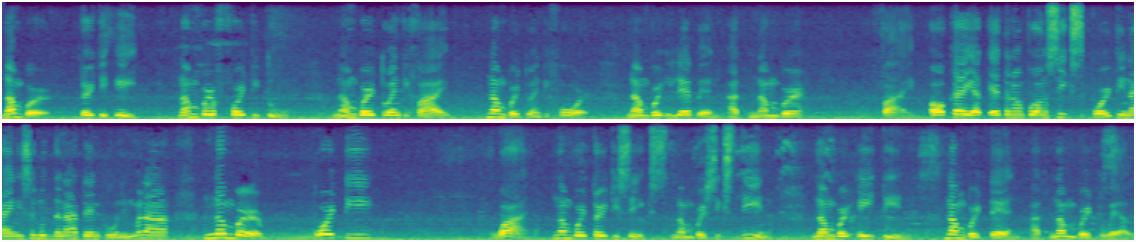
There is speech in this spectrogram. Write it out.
number 38, number 42, number 25, number 24, number 11, at number 5. Okay, at ito naman po ang 649. Isunod na natin. Kunin mo na. Number 41, number 36, number 16, number 18, number 10, at number 12.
